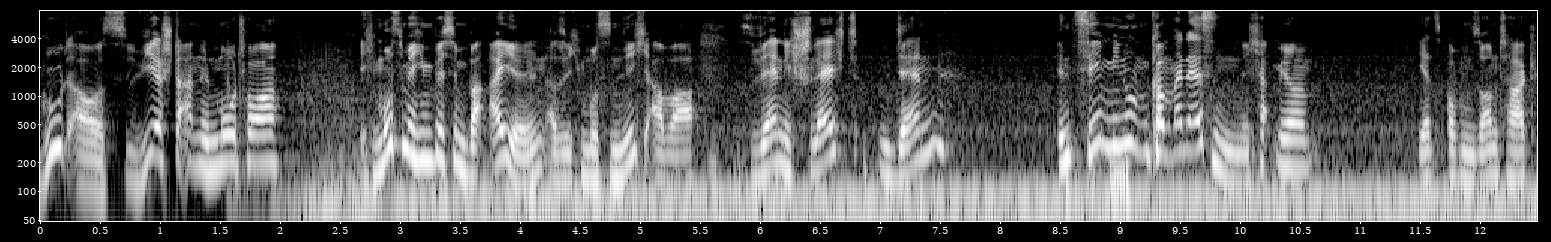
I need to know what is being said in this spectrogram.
gut aus. Wir starten den Motor. Ich muss mich ein bisschen beeilen. Also ich muss nicht, aber es wäre nicht schlecht, denn in 10 Minuten kommt mein Essen. Ich habe mir jetzt auf dem Sonntag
